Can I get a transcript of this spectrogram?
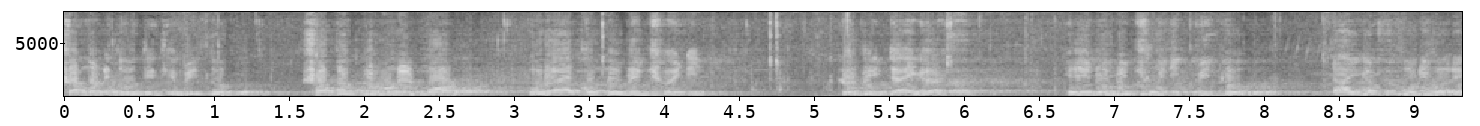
সম্মানিত অতিথিবৃন্দ, শপথ গ্রহণের পর ওরা এখন নবীন সৈনিক। নবীন টাইগার এই নবীন সৈনিক বৃন্দ টাইগার্স পরিবারে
